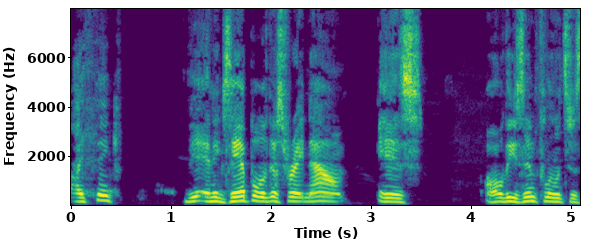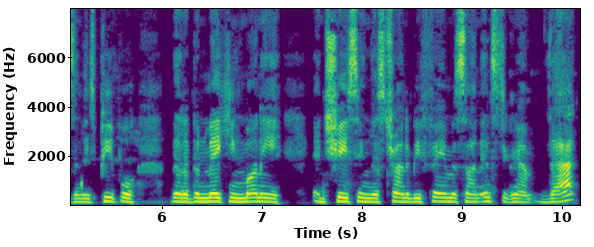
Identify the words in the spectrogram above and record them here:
I think the, an example of this right now is all these influencers and these people that have been making money and chasing this, trying to be famous on Instagram. That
